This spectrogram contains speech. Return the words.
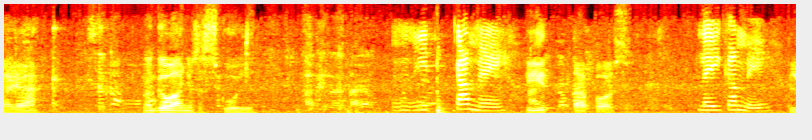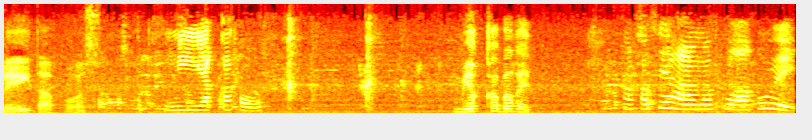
Naya, nagawa niyo sa school? Eat kami. Eat, tapos Play kami. play, tapos Umiyak ako. umiyak ka bakit? Ah, Kasi hanap ko ako eh.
